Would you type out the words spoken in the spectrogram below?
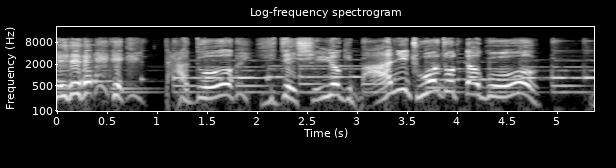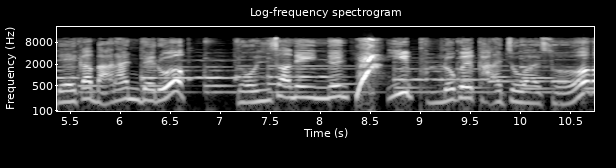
나도 이제 실력이 많이 좋아졌다고. 내가 말한 대로 연산에 있는 이 블록을 가져와서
